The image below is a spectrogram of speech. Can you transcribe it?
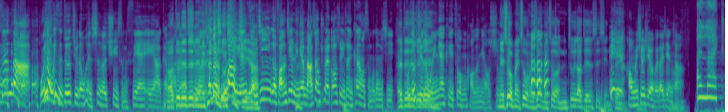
真的，我有，我一直就是觉得我很适合去什么 CIA 啊，干嘛？对对对对，你看到很多情报员走进一个房间里面，马上出来告诉你说你看到什么东西，我都觉得我应该可以做很好的描述。没错没错没错没错，你注意到这件事情。对，好，我们休息了，回到现场。I like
